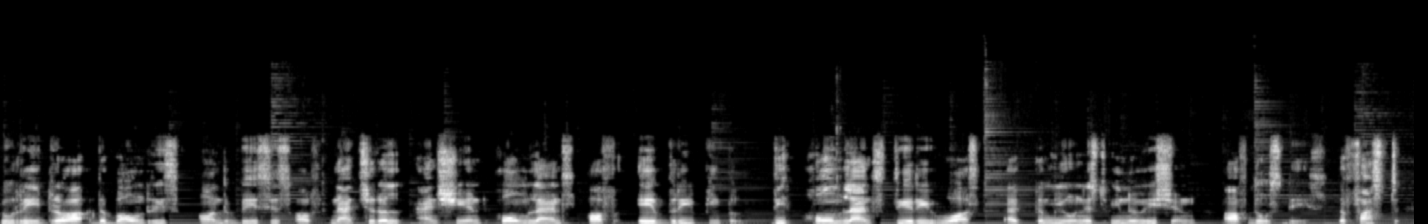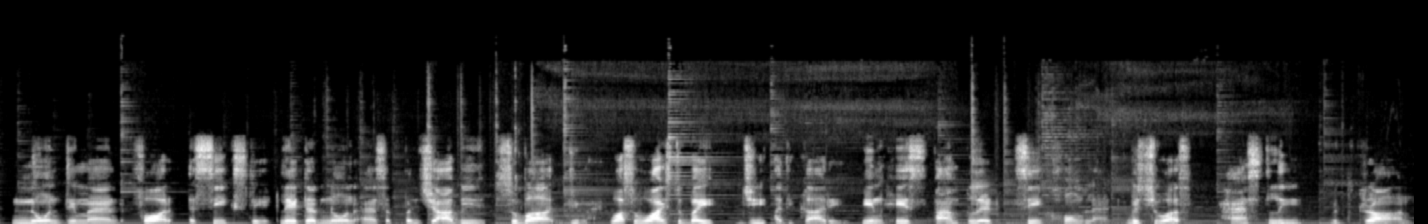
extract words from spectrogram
to redraw the boundaries on the basis of natural ancient homelands of every people. The homelands theory was a communist innovation of those days. The first known demand for a Sikh state, later known as a Punjabi Suba demand, was voiced by G. Adhikari in his pamphlet Sikh Homeland, which was hastily withdrawn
